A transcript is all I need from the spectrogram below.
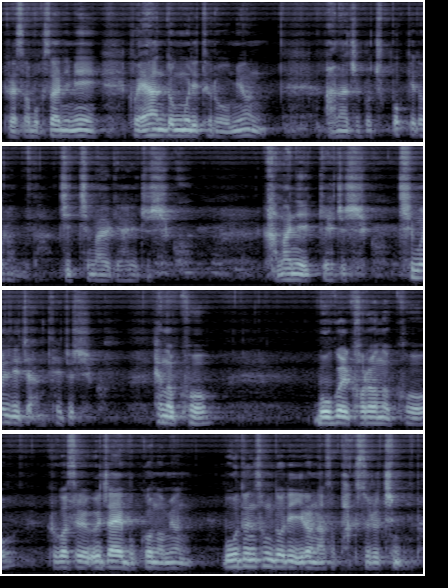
그래서 목사님이 그 애완동물이 들어오면 안아주고 축복 기도를 합니다. 짖지 말게 해주시고 가만히 있게 해주시고 침 흘리지 않게 해주시고 해놓고 목을 걸어놓고 그것을 의자에 묶어놓으면 모든 성도들이 일어나서 박수를 칩니다.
